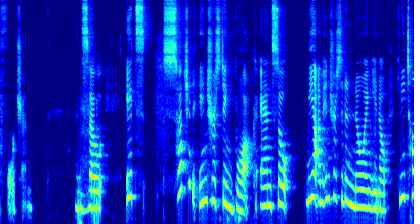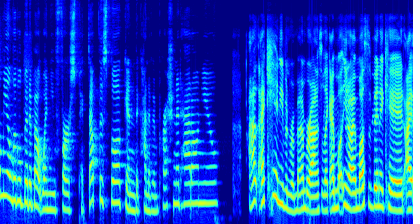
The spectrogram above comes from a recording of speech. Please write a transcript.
fortune. And so it's such an interesting book. And so, Mia, I'm interested in knowing, you know, can you tell me a little bit about when you first picked up this book and the kind of impression it had on you? I, I can't even remember honestly. Like I, you know, I must have been a kid. I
